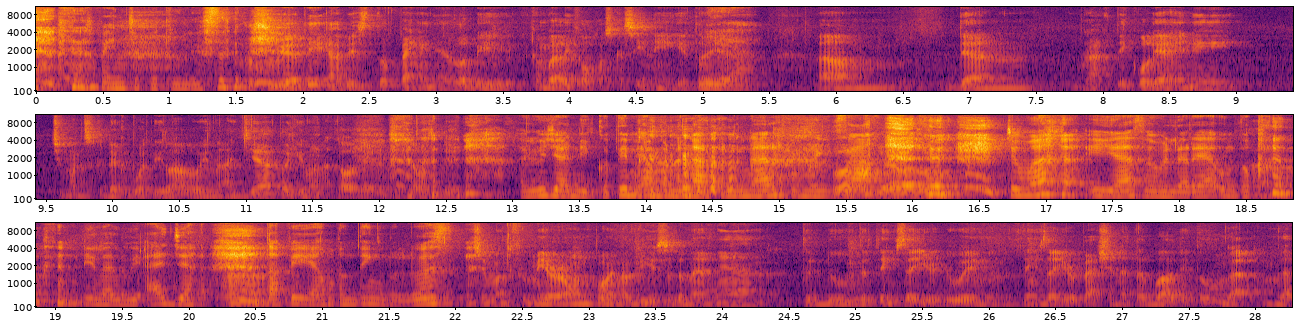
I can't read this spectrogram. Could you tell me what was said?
pengen cepet lulus. Terus berarti habis itu pengennya lebih kembali fokus ke sini gitu ya? iya. ya? Um, dan berarti kuliah ini cuma sekedar buat dilaluin aja atau gimana kalau dari Michelle sendiri? Aduh jangan ikutin ya pendengar-pendengar pemeriksa. cuma iya sebenarnya untuk uh. dilalui aja. Uh. Tapi yang penting lulus. Cuma from your own point of view sebenarnya to do the things that you're doing and the things that you're passionate about itu nggak nggak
